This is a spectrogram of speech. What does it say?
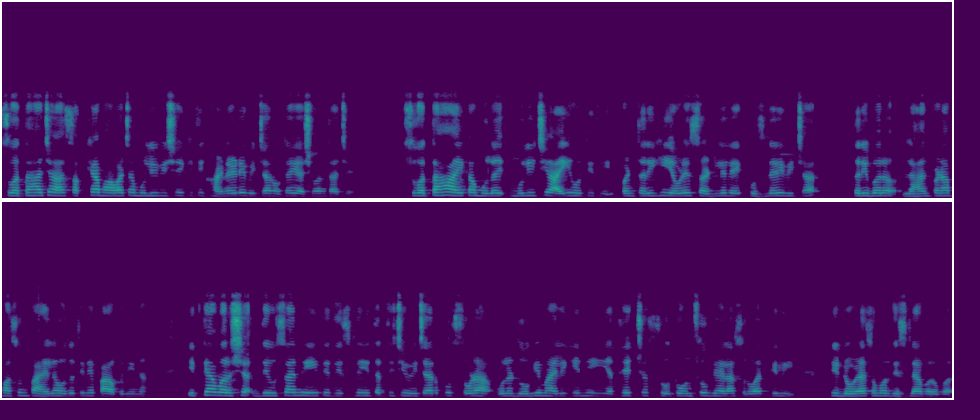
स्वतःच्या सख्या भावाच्या मुलीविषयी किती घाणेरडे विचार होते यशवंताचे. स्वतः एका मुला मुलीची आई होती ती पण तरीही एवढे सडलेले कुजलेले विचार तरी बरं लहानपणापासून पाहिलं होतं तिने पापरीनं. इतक्या वर्ष दिवसांनी ती दिसली तर तिची विचारपूस सोडा उलट दोघी मालिकेंनी यथेच्छ तोंडसूक घ्यायला सुरुवात केली. ती डोळ्यासमोर दिसल्याबरोबर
